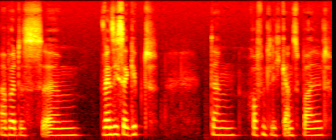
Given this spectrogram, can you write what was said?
aber das, ähm, wenn sich's ergibt, dann hoffentlich ganz bald.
